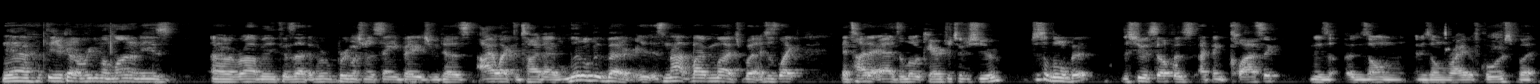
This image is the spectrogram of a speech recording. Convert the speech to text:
Yeah, I think you're kind of reading my mind on these, uh, Robbie, because we're pretty much on the same page because I like the tie dye a little bit better. It's not by much, but I just like the tie dye adds a little character to the shoe, just a little bit. The shoe itself is, I think, classic in his, in his own in his own right, of course, but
